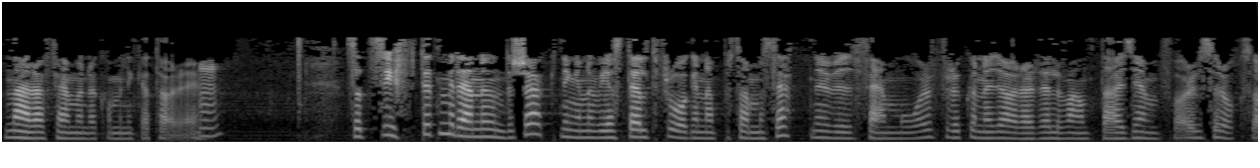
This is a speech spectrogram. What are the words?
nära 500 kommunikatörer. Mm. Så att syftet med den undersökningen, och vi har ställt frågorna på samma sätt nu i fem år för att kunna göra relevanta jämförelser också.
